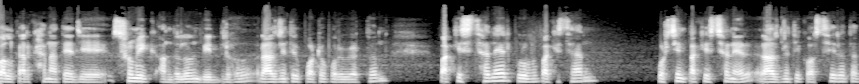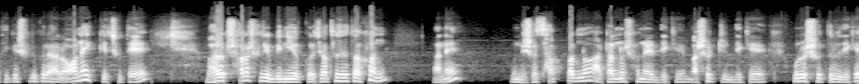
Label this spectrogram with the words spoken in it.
কলকারখানাতে যে শ্রমিক আন্দোলন, বিদ্রোহ, রাজনীতির পট পরিবর্তন, পাকিস্তানের, পূর্ব পাকিস্তান, পশ্চিম পাকিস্তানের রাজনৈতিক অস্থিরতা থেকে শুরু করে আর অনেক কিছুতে ভারত সরাসরি বিনিয়োগ করেছে। অথচ তখন মানে উনিশশো ছাপ্পান্ন, আটান্ন সনের দিকে, বাষট্টির দিকে উনসত্তরের দিকে,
